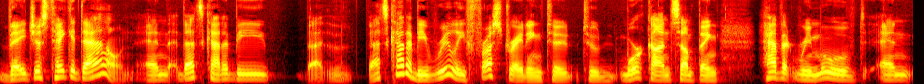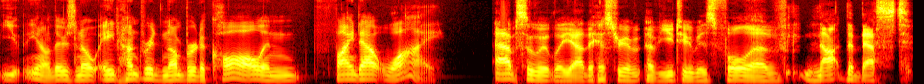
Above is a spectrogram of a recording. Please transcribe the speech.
They just take it down, and that's got to be that, that's got to be really frustrating to to work on something, have it removed, and you you know there's no 800 number to call and find out why. Absolutely, yeah. The history of, of YouTube is full of not the best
